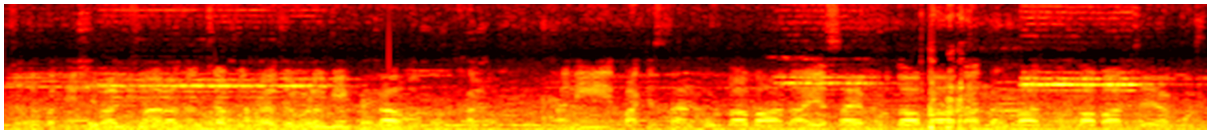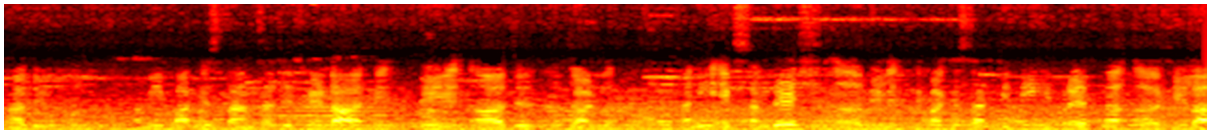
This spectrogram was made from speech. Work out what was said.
छत्रपती शिवाजी महाराजांच्या पुतळ्याजवळ आम्ही इकट्ठा होत झालो आणि पाकिस्तान मुर्दाबाद आय एस आय मुर्दाबाद आतंकवाद मुर्दाबादच्या या घोषणा देऊन आम्ही पाकिस्तानचा जे झेंडा आहे ते आज जाळलं. आणि एक संदेश दिले की पाकिस्तान कितीही प्रयत्न केला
